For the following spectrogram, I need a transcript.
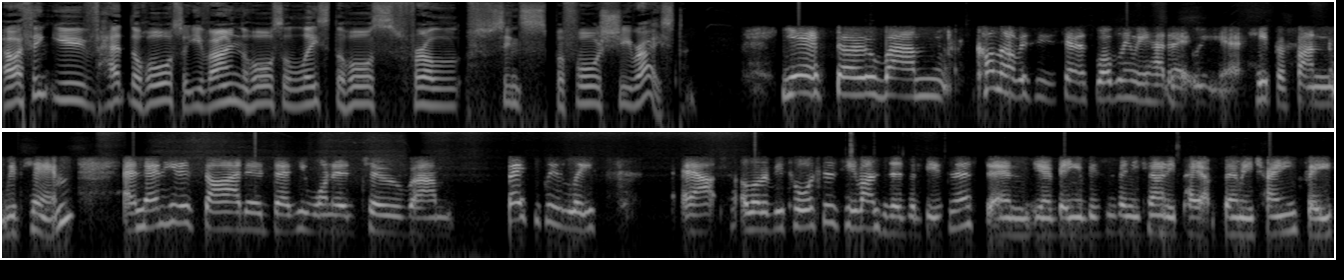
I think you've had the horse, or you've owned the horse, or leased the horse for a, since before she raced. Yeah, so um, Colin obviously sent us Wobbly. We had a, a, heap of fun with him. And then he decided that he wanted to um, basically lease out a lot of his horses. He runs it as a business, and, you know, being a businessman, you can only pay up so many training fees.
